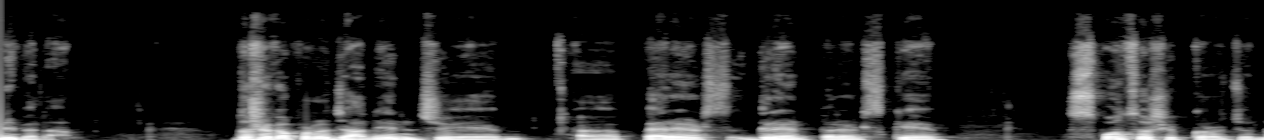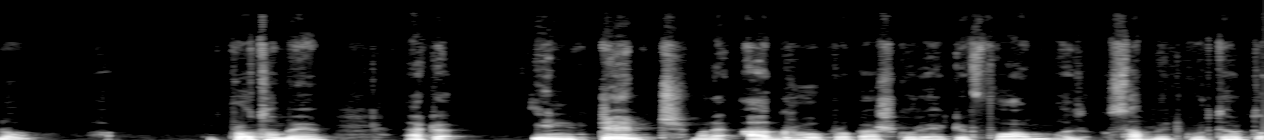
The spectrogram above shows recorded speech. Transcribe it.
নেবে না। দর্শক, আপনারা জানেন যে প্যারেন্টস গ্র্যান্ড প্যারেন্টসকে স্পন্সরশিপ করার জন্য প্রথমে একটা ইন্টেন্ট মানে আগ্রহ প্রকাশ করে একটি ফর্ম সাবমিট করতে হতো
